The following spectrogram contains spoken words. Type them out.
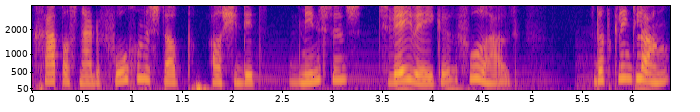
Ga pas naar de volgende stap als je dit minstens twee weken volhoudt. Dat klinkt lang,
